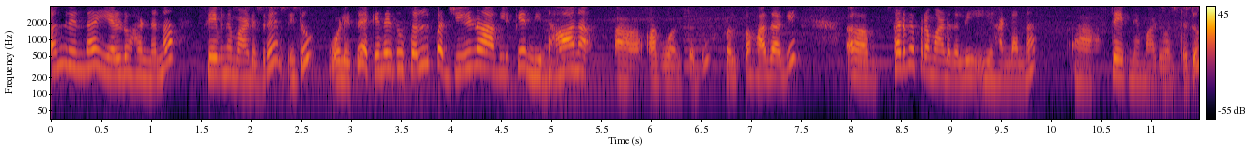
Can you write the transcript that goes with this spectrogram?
ಒಂದರಿಂದ ಎರಡು ಹಣ್ಣನ್ನು ಸೇವನೆ ಮಾಡಿದರೆ ಇದು ಒಳಿತು ಯಾಕೆಂದರೆ ಇದು ಸ್ವಲ್ಪ ಜೀರ್ಣ ಆಗಲಿಕ್ಕೆ ನಿಧಾನ ಆಗುವಂಥದ್ದು. ಸ್ವಲ್ಪ ಹಾಗಾಗಿ ಕಡಿಮೆ ಪ್ರಮಾಣದಲ್ಲಿ ಈ ಹಣ್ಣನ್ನು ಸೇವನೆ ಮಾಡುವಂಥದ್ದು.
